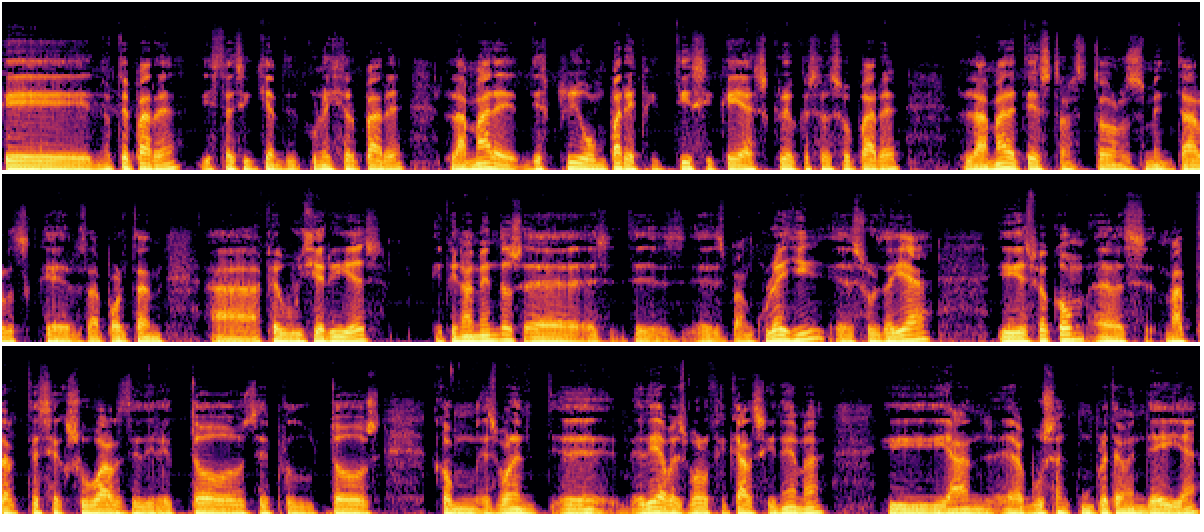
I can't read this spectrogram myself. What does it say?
que no té pare i està desitjant conèixer el pare. La mare descriu un pare fictici que ella es creu que és el seu pare. La mare té els trastorns mentals que els la porten a fer bogeries i finalment doncs, eh, es, es, es va un col·legi, eh, surt d'allà i es veu com els maltractes sexuals de directors, de productors, com es volen, eh, ella es vol ficar al cinema i ja abusen completament d'ella.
